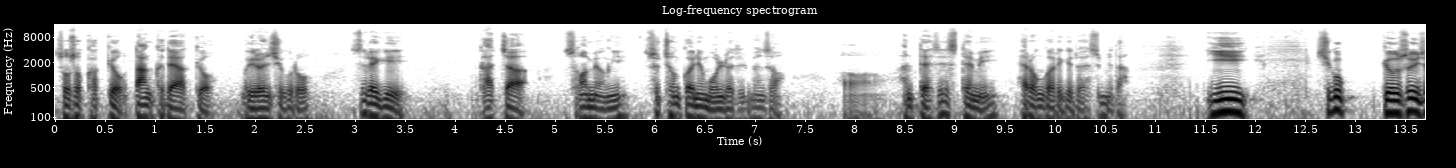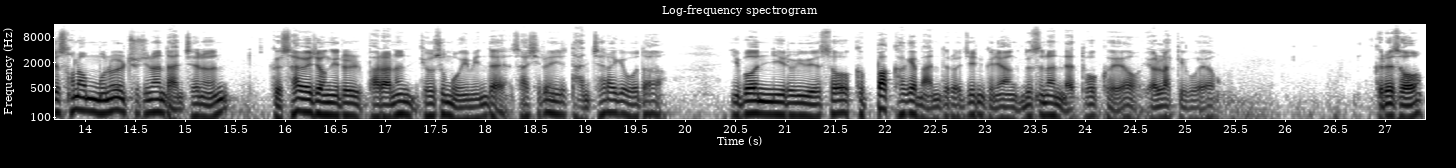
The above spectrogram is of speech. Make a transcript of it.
소속 학교 땅크 대학교 뭐 이런 식으로 쓰레기 가짜 서명이 수천 건이 몰려들면서 어, 한때 시스템이 해롱거리기도 했습니다. 이 시국 교수 이제 선언문을 추진한 단체는 그 사회 정의를 바라는 교수 모임인데 사실은 이제 단체라기보다 이번 일을 위해서 급박하게 만들어진 그냥 느슨한 네트워크예요. 연락기구예요. 그래서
